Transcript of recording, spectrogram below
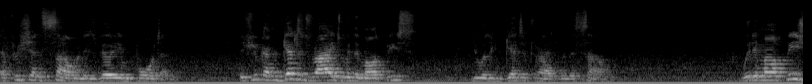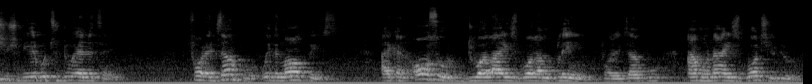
efficient sound is very important. If you can get it right with the mouthpiece, you will get it right with the sound. With the mouthpiece, you should be able to do anything. For example, with the mouthpiece, I can also dualize what I'm playing. For example, harmonize what you do.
